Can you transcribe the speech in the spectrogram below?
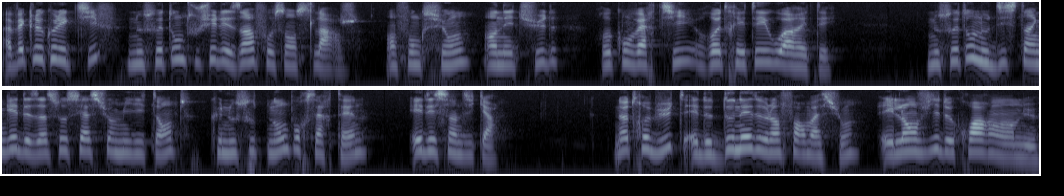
Avec le collectif, nous souhaitons toucher les infos au sens large, en fonction, en études, reconvertis, retraités ou arrêtés. Nous souhaitons nous distinguer des associations militantes, que nous soutenons pour certaines, et des syndicats. Notre but est de donner de l'information et l'envie de croire à un mieux.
